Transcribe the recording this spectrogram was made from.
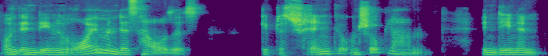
Und in den Räumen des Hauses gibt es Schränke und Schubladen, in denen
